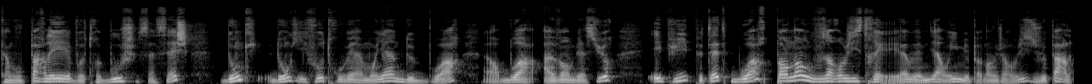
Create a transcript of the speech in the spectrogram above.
Quand vous parlez, votre bouche ça sèche. Donc donc il faut trouver un moyen de boire. Alors boire avant bien sûr, et puis peut-être boire pendant que vous enregistrez. Et là, vous allez me dire, oui, mais pendant que j'enregistre, je parle.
